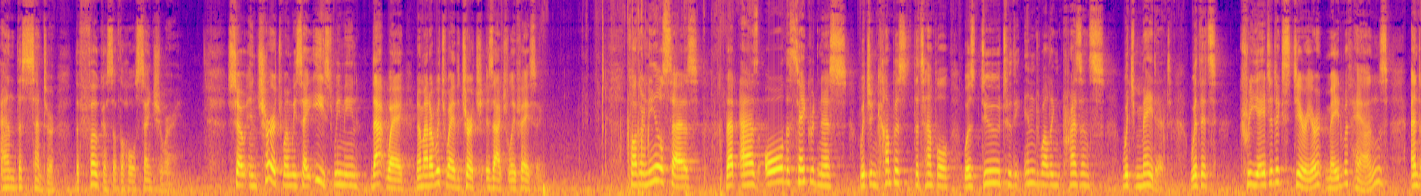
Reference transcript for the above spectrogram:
and the center, the focus of the whole sanctuary. So in church, when we say east, we mean that way, no matter which way the church is actually facing. Father Neale says that as all the sacredness which encompassed the temple was due to the indwelling presence which made it, with its created exterior made with hands, and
